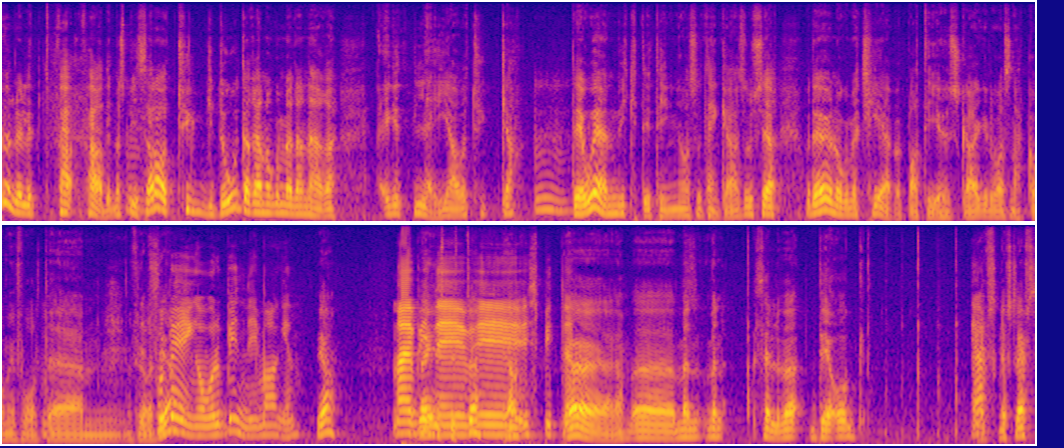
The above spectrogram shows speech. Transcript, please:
Føle litt fer ferdig med å spise. da, og Tygdo. Der er noe med den her Jeg er lei av å tygge. Mm. Det er jo en viktig ting å tenke. Altså, ser, og det er jo noe med kjevepartiet, husker jeg det var snakk om i forhold til um, før i tida. Fordøyinga vår begynner i magen. Ja. Nei, begynner i, i, spyttet. Ja, ja, ja. ja. Eh, men, men selve det å Ja. lefs, lefs,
